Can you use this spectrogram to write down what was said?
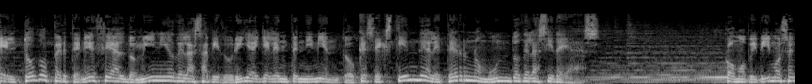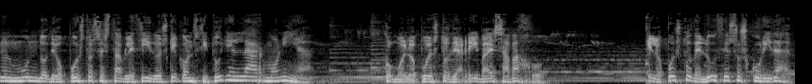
El todo pertenece al dominio de la sabiduría y el entendimiento que se extiende al eterno mundo de las ideas. Como vivimos en un mundo de opuestos establecidos que constituyen la armonía, como el opuesto de arriba es abajo, el opuesto de luz es oscuridad,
